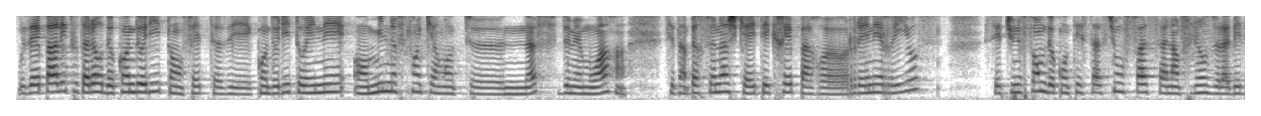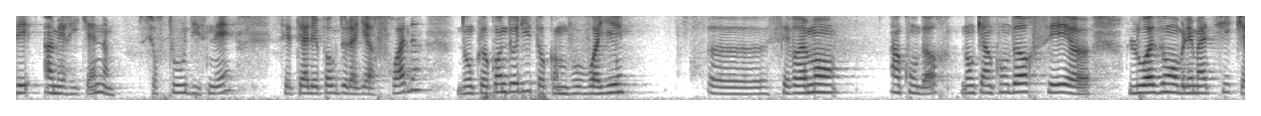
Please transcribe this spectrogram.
Vous avez parlé tout à l'heure de Condorito, en fait. Condorito est né en 1949, de mémoire. C'est un personnage qui a été créé par René Rios. C'est une forme de contestation face à l'influence de la BD américaine, surtout Disney. C'était à l'époque de la guerre froide. Donc euh, Condorito, comme vous voyez, euh, c'est vraiment un condor. Donc un condor, c'est euh, l'oiseau emblématique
